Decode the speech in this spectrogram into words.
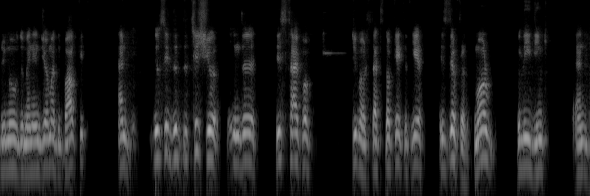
remove the meningioma, debulk it. And you see the, the tissue in the this type of tumors that's located here is different, more bleeding, and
